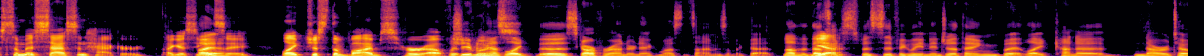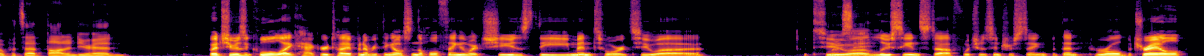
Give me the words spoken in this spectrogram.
some assassin hacker, I guess you Oh, could yeah. say. Like just the vibes her outfit. Well, she even has like the scarf around her neck most of the time and stuff like that. Not that that's Yeah. like specifically a ninja thing, but like kind of Naruto puts that thought into your head. But she was a cool like hacker type and everything else, and the whole thing in which she is the mentor to uh to Uh, Lucy. Lucy and stuff, which was interesting. But then her whole betrayal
